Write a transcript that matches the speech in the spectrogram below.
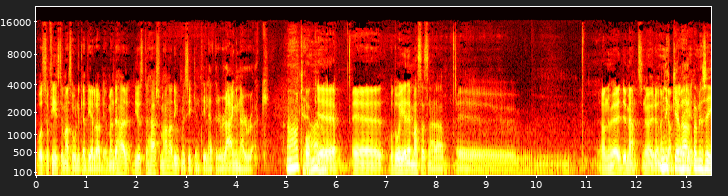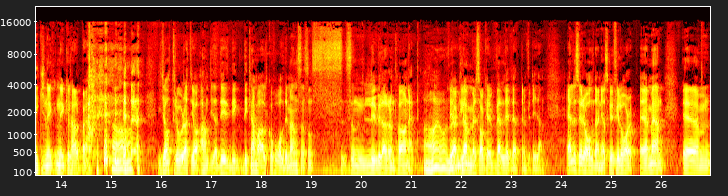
och så finns det massa olika delar av det. Men det här, just det här som han hade gjort musiken till hette Ragnarök. Ah, okay, Och, eh, eh, och då är det en massa sådana här... Eh, ja, nu är jag dement, så nu har jag redan. Nyckelharpa-musik. Ny, nyckelharpa, ja. jag tror att jag... ja, Det, det, det kan vara alkoholdemensen som, som lurar runt hörnet. Ja, ja, För jag glömmer saker väldigt lätt nu för tiden. Eller så är det åldern, jag ska ju fylla år. Eh, Men ehm,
